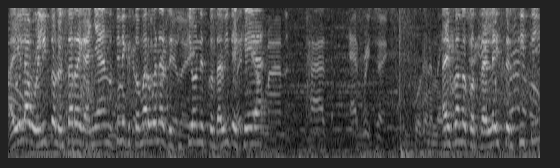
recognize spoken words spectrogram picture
Ahí el abuelito lo está regañando. Tiene que tomar buenas decisiones con David De Gea. Ahí jugando contra el Leicester City.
